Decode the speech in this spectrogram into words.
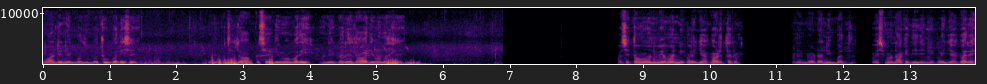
વાઢીને એક બાજુ બથું કરી છે. અને પછી જો આ પછેડીમાં ભરી અને ઘરે જવા દેવાના છે. પછી તો હું મહેમાન નીકળી ગયા ઘર તરફ. અને ડોડાની બધ વચમાં નાખી દીધી, નીકળી ગયા ઘરે.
